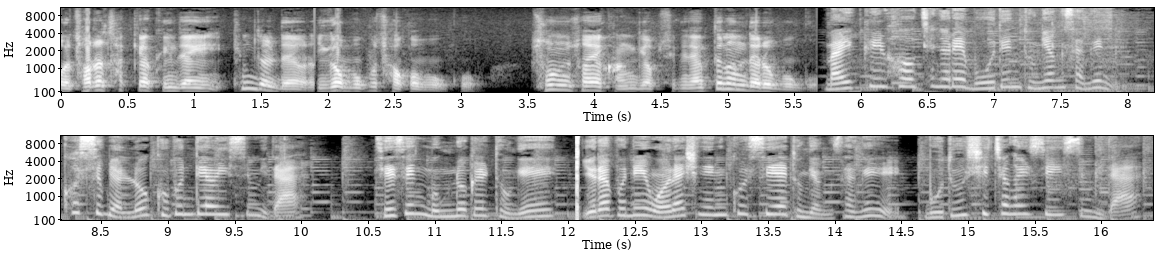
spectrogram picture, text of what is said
어, 저를 찾기가 굉장히 힘들대요. 이거 보고 저거 보고 순서에 관계없이 그냥 뜨는 대로 보고 마이클 허 채널의 모든 동영상은 코스별로 구분되어 있습니다. 재생 목록을 통해 여러분이 원하시는 코스의 동영상을 모두 시청할 수 있습니다.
